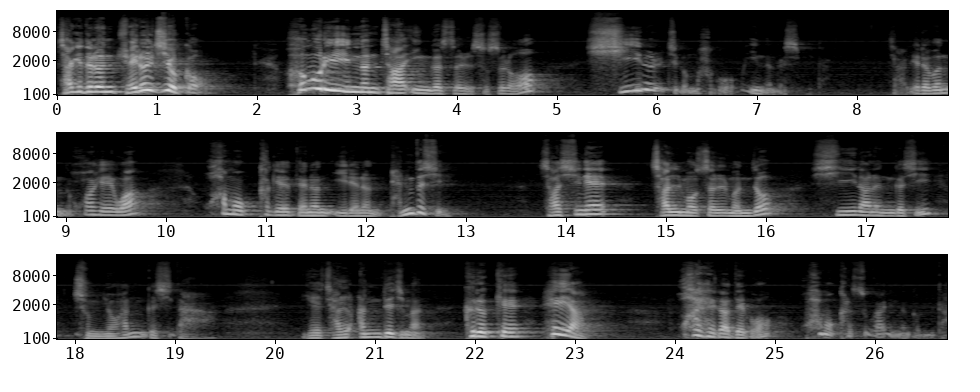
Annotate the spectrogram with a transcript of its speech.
자기들은 죄를 지었고 허물이 있는 자인 것을 스스로 시인을 지금 하고 있는 것입니다. 자, 여러분 화해와 화목하게 되는 일에는 반드시 자신의 잘못을 먼저 시인하는 것이 중요한 것이다. 이게 잘 안 되지만 그렇게 해야 화해가 되고 화목할 수가 있는 겁니다.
